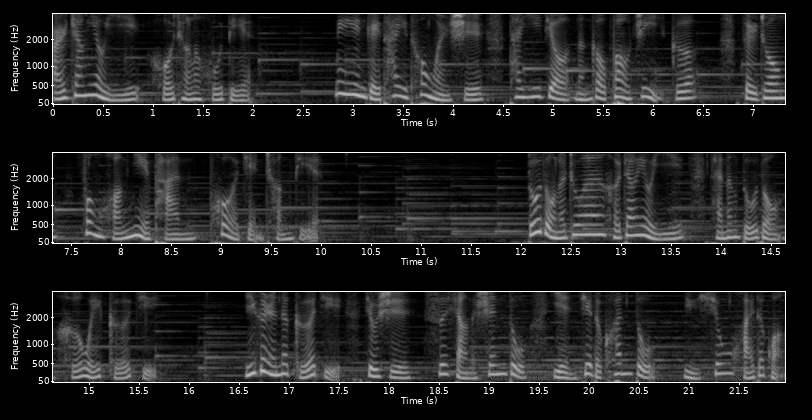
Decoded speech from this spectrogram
而张幼仪活成了蝴蝶，命运给她一痛吻时，她依旧能够报之以歌，最终凤凰涅槃，破茧成蝶。读懂了朱安和张幼仪，才能读懂何为格局。一个人的格局，就是思想的深度、眼界的宽度与胸怀的广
